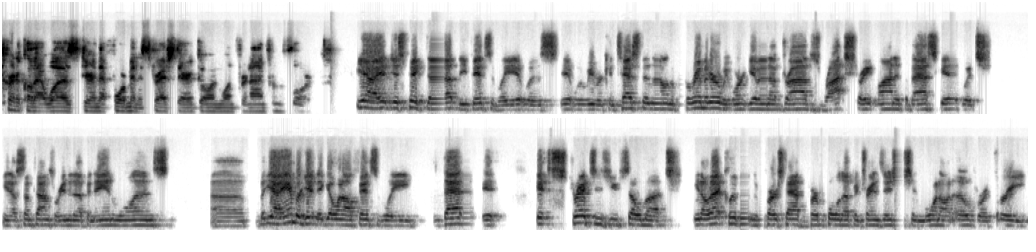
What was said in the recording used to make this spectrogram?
critical that was during that four minute stretch there, going one for nine from the floor. Yeah, it just picked up defensively. It was it we were contesting on the perimeter. We weren't giving up drives right straight line at the basket, which you know sometimes we ended up in and ones. Uh, but yeah, Amber getting it going offensively, that it it stretches you so much. You know, that clip in the first half of her pulling up in transition one on O for a three.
